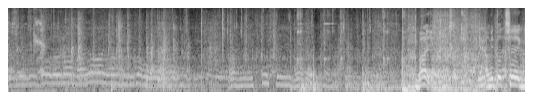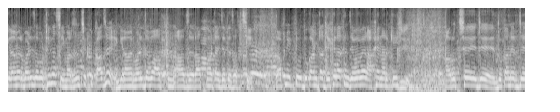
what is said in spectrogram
আমি আমি তো সেই ঘরের ভাই আমি তো হচ্ছে গ্রামের বাড়ি যাব ঠিক আছে? ইমার্জেন্সি একটু কাজে গ্রামের বাড়ি যাব আজ রাত নয়টায় যেতে চাচ্ছি। তো আপনি একটু দোকানটা দেখে রাখেন যেভাবে রাখেন আর কি। জি। আর হচ্ছে যে দোকানের যে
